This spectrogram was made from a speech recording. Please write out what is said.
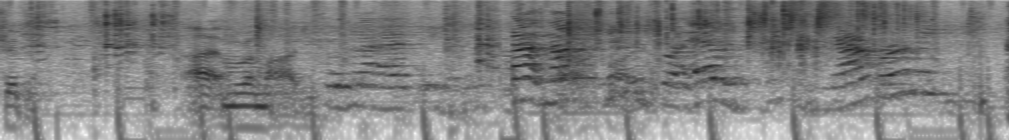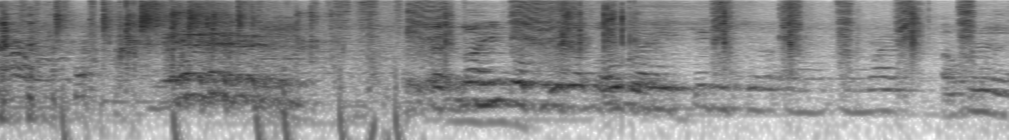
Tripping. Alright, I'm gonna run my IG. Not my it's for Alex. Not for me. No, he gonna put it up over there.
